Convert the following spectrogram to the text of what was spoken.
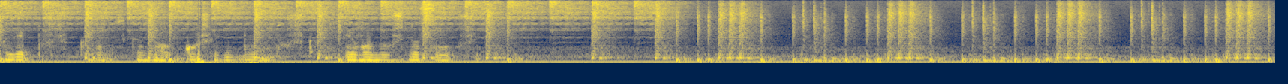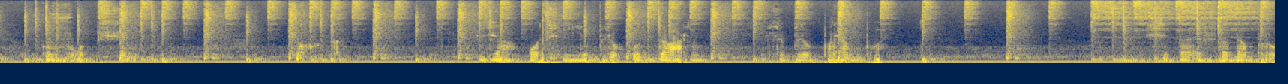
Хлебушек нам сказал кушать будушка. Его нужно слушать. Я очень люблю ударный. Люблю поработать. Считаю, что добро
